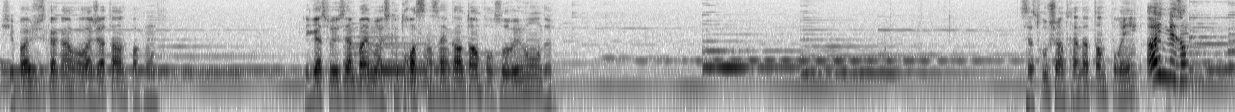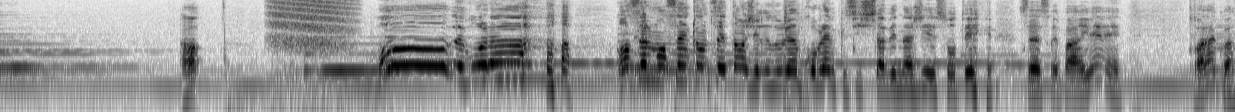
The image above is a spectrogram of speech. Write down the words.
Je sais pas jusqu'à quand il faudra que j'attende par contre. Les gars, soyez sympas, il me reste que 350 ans pour sauver le monde. Ça se trouve, je suis en train d'attendre pour rien. Ah, une maison Ah Oh, ben voilà En seulement 57 ans, j'ai résolu un problème que si je savais nager et sauter, ça ne serait pas arrivé, mais voilà quoi.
